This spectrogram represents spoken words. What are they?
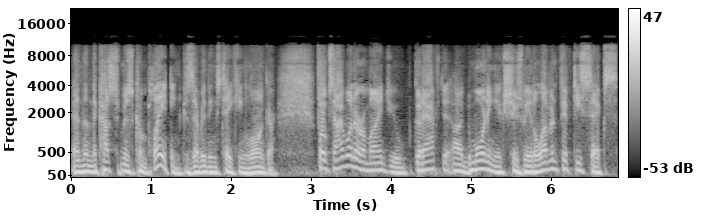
And then the customers complain because everything's taking longer. Folks, I want to remind you, good after, uh, good morning, excuse me, at 1156.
